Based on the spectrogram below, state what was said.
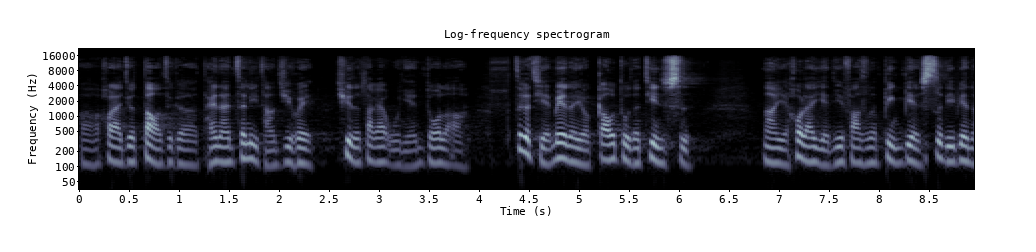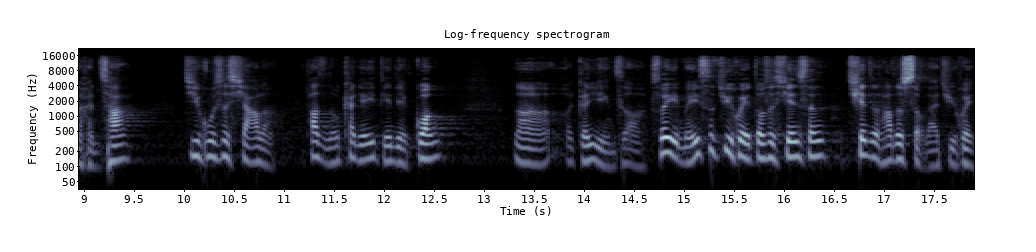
呃后来就到这个台南真理堂聚会，去了大概五年多了啊。这个姐妹呢有高度的近视，啊，也后来眼睛发生了病变，视力变得很差，几乎是瞎了。她只能看见一点点光，那跟影子啊。所以每一次聚会都是先生牵着他的手来聚会。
